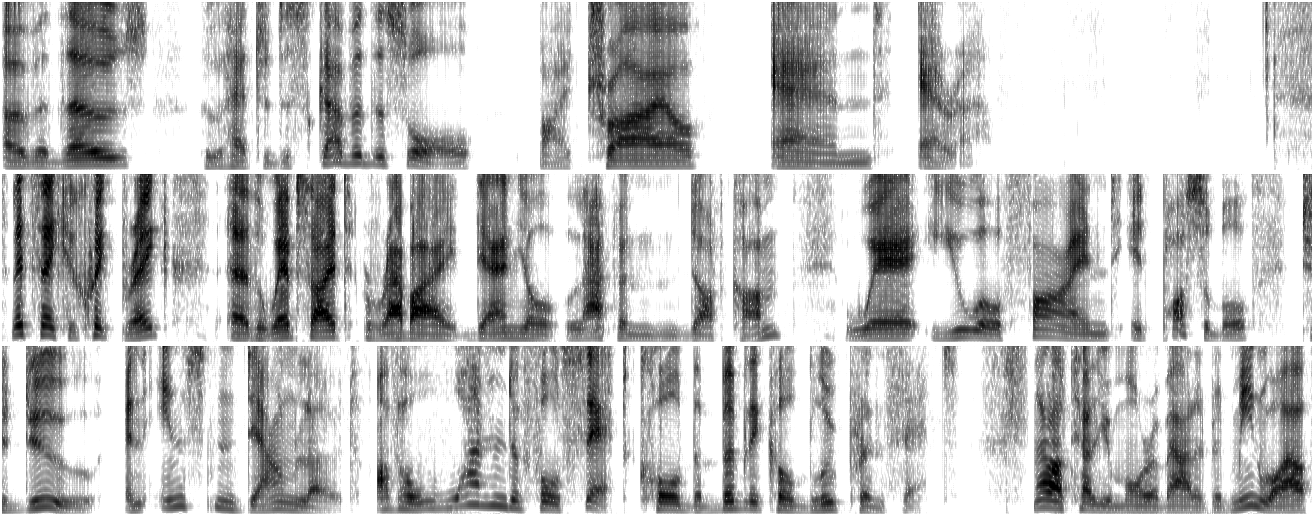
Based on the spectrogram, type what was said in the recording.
over those who had to discover this all by trial and error. Let's take a quick break. Uh, the website, rabbidaniellapin.com, where you will find it possible to do an instant download of a wonderful set called the Biblical Blueprint Set. Now I'll tell you more about it, but meanwhile,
